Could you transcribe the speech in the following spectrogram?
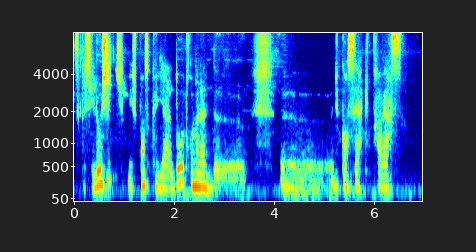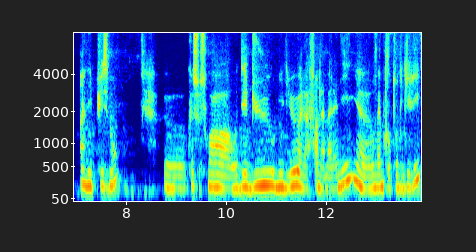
Parce que c'est logique, mais je pense qu'il y a d'autres malades de, euh, du cancer qui traverse un épuisement, euh, que ce soit au début, au milieu, à la fin de la maladie, euh, ou même quand on est guéri.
